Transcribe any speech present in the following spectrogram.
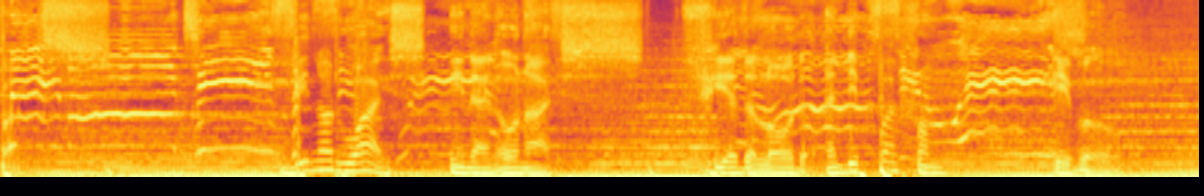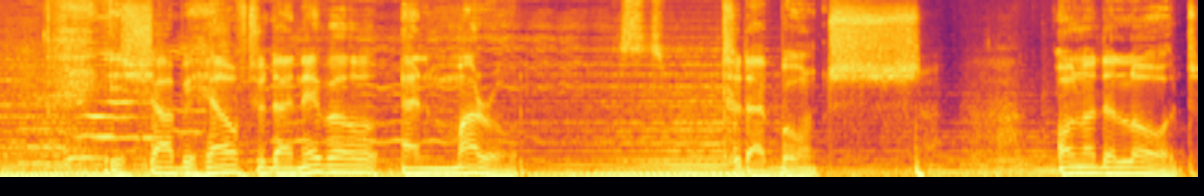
paths. Be not wise in thine own eyes. Fear the Lord and depart from evil. It shall be health to thy navel and marrow to thy bones. Honor the Lord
